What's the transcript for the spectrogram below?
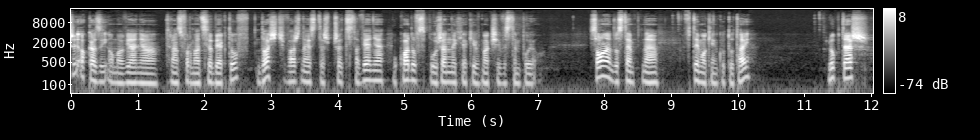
Przy okazji omawiania transformacji obiektów dość ważne jest też przedstawienie układów współrzędnych, jakie w Maxie występują. Są one dostępne w tym okienku tutaj lub też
